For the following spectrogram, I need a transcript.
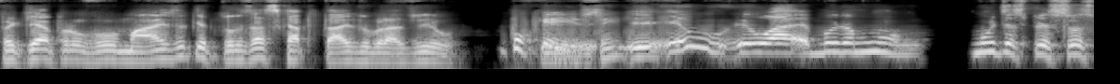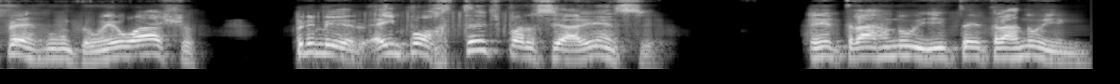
foi quem aprovou mais do que todas as capitais do Brasil. Por que isso, hein? Eu, eu, eu, muitas pessoas perguntam. Eu acho, primeiro, é importante para o cearense entrar no ITA, entrar no IME.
